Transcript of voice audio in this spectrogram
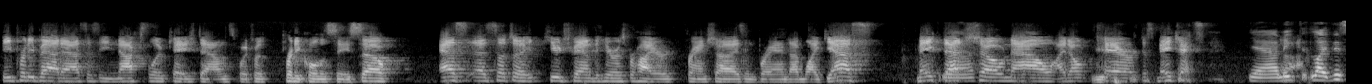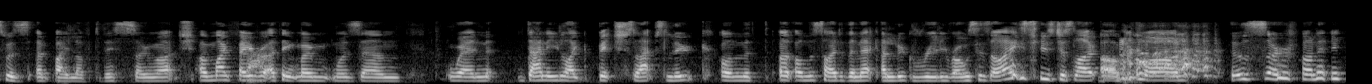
be pretty badass as he knocks Luke Cage down, which was pretty cool to see. So, as as such a huge fan of the Heroes for Hire franchise and brand, I'm like, yes, make that Yeah. show now. I don't Yeah. care, just make it. Yeah, I mean, Yeah. like this was. Um, I loved this so much. Uh, my favorite, Yeah. I think, moment was um, when Danny like bitch slaps Luke on the uh, on the side of the neck, and Luke really rolls his eyes. He's just like, "Oh come on!" It was so funny.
